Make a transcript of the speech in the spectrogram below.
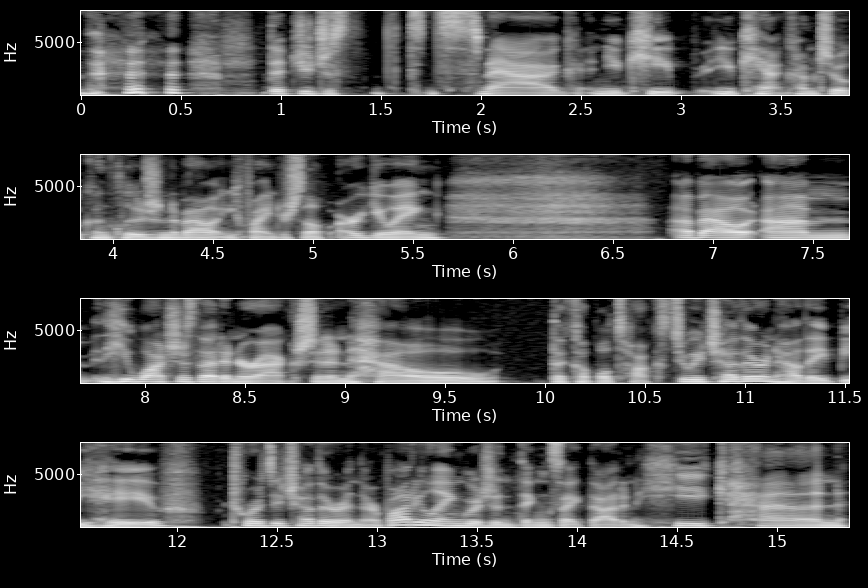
that you just snag and you keep you can't come to a conclusion about you find yourself arguing about um, he watches that interaction and how the couple talks to each other and how they behave towards each other and their body language and things like that. And he can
